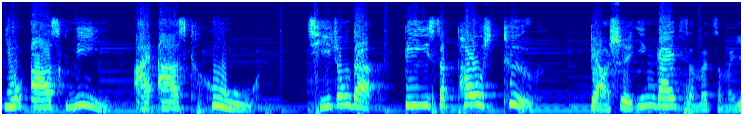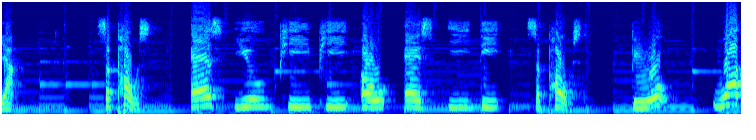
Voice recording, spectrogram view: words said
“You ask me, I ask who”。其中的 “be supposed to” 表示应该怎么怎么样。Suppose，S U P P O S E D，supposed。比如，What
